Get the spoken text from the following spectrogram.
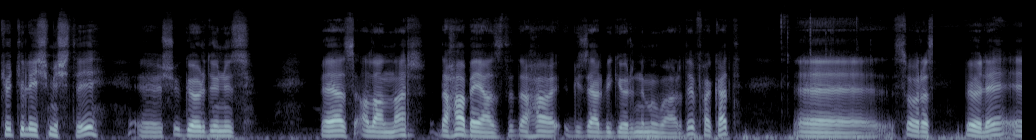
kötüleşmişti. E, şu gördüğünüz beyaz alanlar daha beyazdı, daha güzel bir görünümü vardı. Fakat e, sonra böyle e,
